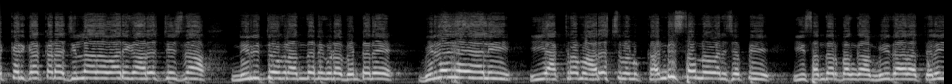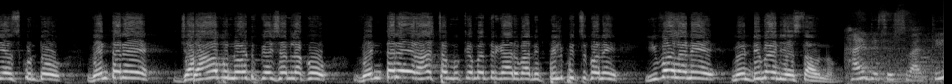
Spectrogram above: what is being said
ఎక్కడికక్కడ జిల్లాల వారీగా అరెస్ట్ చేసిన నిరుద్యోగులందరినీ కూడా వెంటనే విడుదల చేయాలి. ఈ అక్రమ అరెస్టులను ఖండిస్తున్నామని చెప్పి ఈ సందర్భంగా మీ ద్వారా తెలియజేసుకుంటూ వెంటనే జాబ్ నోటిఫికేషన్లకు వెంటనే రాష్ట్ర ముఖ్యమంత్రి గారు వారిని పిలిపించుకొని ఇవ్వాలని మేము డిమాండ్ చేస్తా ఉన్నాం. Hi this is Swathi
